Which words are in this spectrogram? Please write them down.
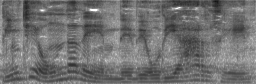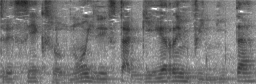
pinche onda de, de, odiarse entre sexos, ¿no? Y de esta guerra infinita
